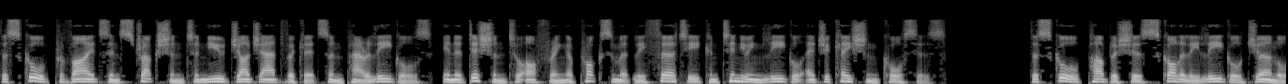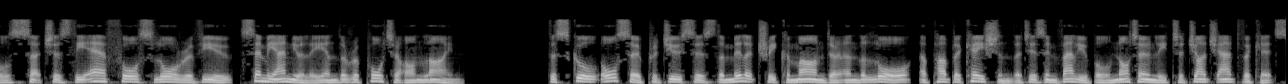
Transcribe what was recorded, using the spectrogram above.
The school provides instruction to new judge advocates and paralegals, in addition to offering approximately 30 continuing legal education courses. The school publishes scholarly legal journals such as the Air Force Law Review, semi-annually and the Reporter Online. The school also produces The Military Commander and the Law, a publication that is invaluable not only to judge advocates,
